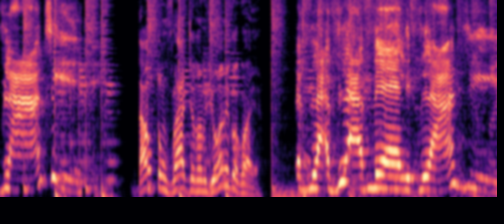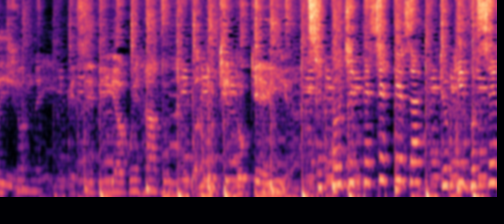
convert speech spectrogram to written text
Vlad. Dalton Vlad é nome de homem, Gogóia? É Vla, Vla, velho, Vlad. Percebi algo errado quando eu te toquei. Você pode ter certeza que o que você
